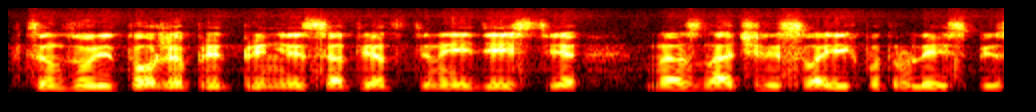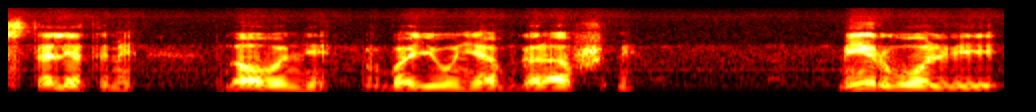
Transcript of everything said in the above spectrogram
в цензуре тоже предприняли соответственные действия, назначили своих патрулей с пистолетами, новыми, в бою не обгоравшими. Мир в Ольвии,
